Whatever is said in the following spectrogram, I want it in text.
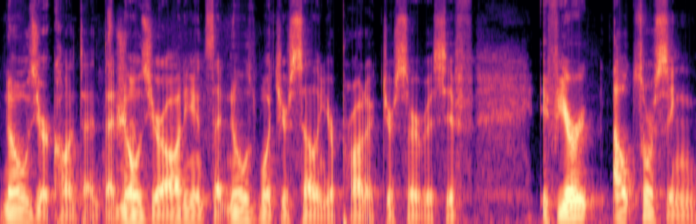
knows your content, that knows your audience, that knows what you're selling, your product, your service. If if you're outsourcing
